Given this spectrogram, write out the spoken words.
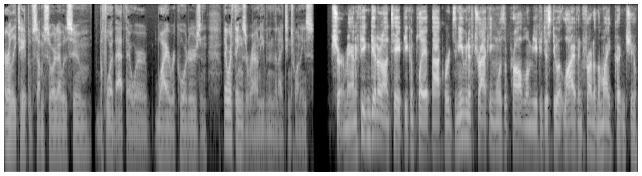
early tape of some sort. I would assume. Before that, there were wire recorders, and there were things around even in the 1920s. Sure, man. If you can get it on tape, you can play it backwards. And even if tracking was a problem, you could just do it live in front of the mic, couldn't you?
